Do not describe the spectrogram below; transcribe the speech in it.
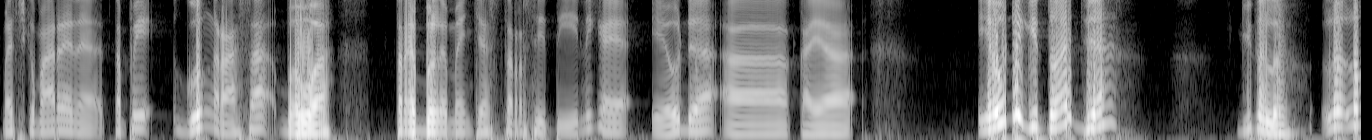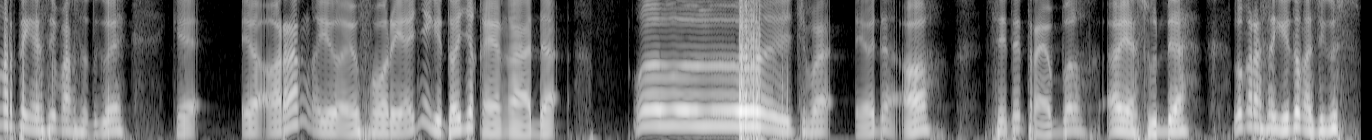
match kemarin ya, tapi gue ngerasa bahwa treble Manchester City ini kayak ya udah eh, kayak ya udah gitu aja, gitu loh. Lo lo ngerti gak sih maksud gue? Kayak ya orang ya euforianya gitu aja kayak nggak ada. Wah, ya ya udah. Oh, City treble. Oh ya sudah. Lo ngerasa gitu gak sih Gus?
